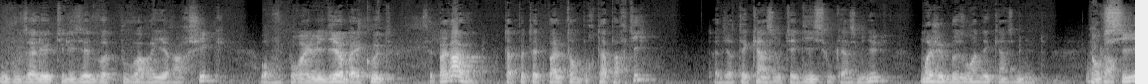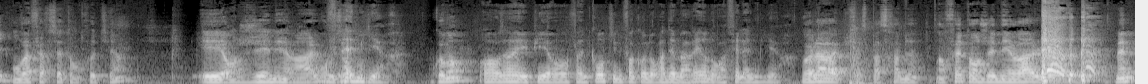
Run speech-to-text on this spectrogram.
où vous allez utiliser de votre pouvoir hiérarchique. vous pourrez lui dire bah écoute c'est pas grave, tu n'as peut-être pas le temps pour ta partie, c'est-à-dire tes 15 ou tes 10 ou 15 minutes. Moi j'ai besoin des 15 minutes. Donc si on va faire cet entretien et en général on fait la demi-heure. Comment? Et puis en fin de compte, une fois qu'on aura démarré, on aura fait la demi-heure. Voilà, et puis ça se passera bien. En fait, en général, euh, même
